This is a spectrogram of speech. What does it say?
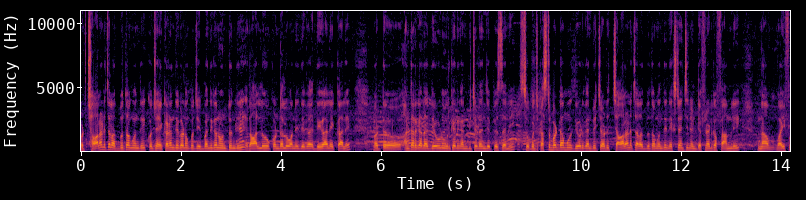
బట్ చాలా అంటే చాలా అద్భుతంగా ఉంది. కొంచెం ఎక్కడం దిగడం కొంచెం ఇబ్బందిగానే ఉంటుంది. రాళ్ళు కొండలు అని దిగ దిగాలి ఎక్కాలి. బట్ uh, అంటారు కదా దేవుడు ఊరికైనా కనిపించాడు అని చెప్పేసి అని. సో కొంచెం కష్టపడ్డాము. దేవుడు కనిపించాడు. చాలా అంటే చాలా అద్భుతంగా ఉంది. నెక్స్ట్ నుంచి నేను డెఫినెట్గా ఫ్యామిలీ నా వైఫ్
